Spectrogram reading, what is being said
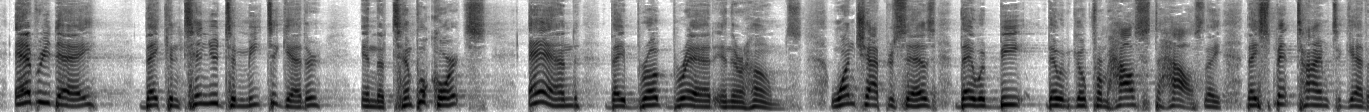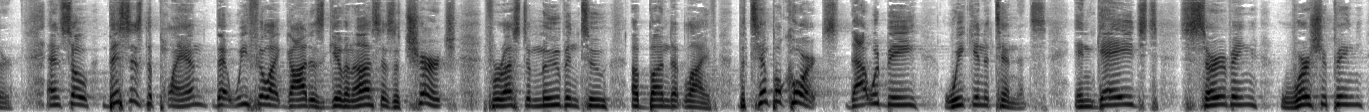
Every day they continued to meet together in the temple courts and they broke bread in their homes. One chapter says they would be they would go from house to house. They, they spent time together. And so this is the plan that we feel like God has given us as a church for us to move into abundant life. The temple courts, that would be week in attendance, engaged, serving, worshiping,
